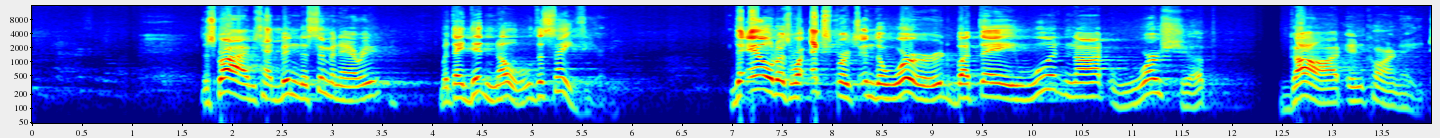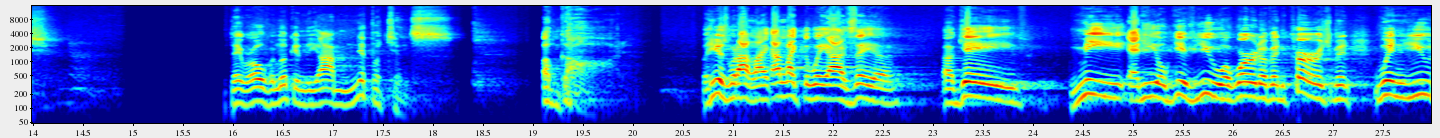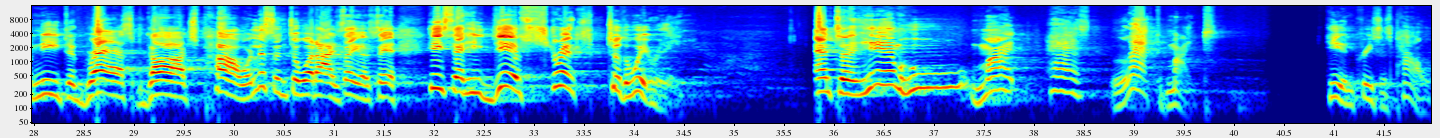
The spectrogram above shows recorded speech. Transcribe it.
The scribes had been to seminary, but they didn't know the Savior. The elders were experts in the word, but they would not worship God incarnate. They were overlooking the omnipotence of God. But here's what I like I like the way Isaiah uh, gave me and he'll give you a word of encouragement when you need to grasp God's power. Listen to what Isaiah said. He said, He gives strength to the weary, and to him who might has lacked might, he increases power.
